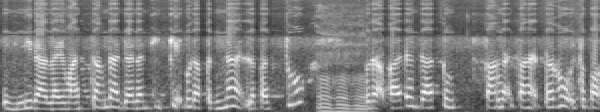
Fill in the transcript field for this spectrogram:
Eh ni dah lain macam dah Jalan sikit pun dah penat Lepas tu Hmm. Berat badan jatuh Sangat-sangat teruk Sebab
